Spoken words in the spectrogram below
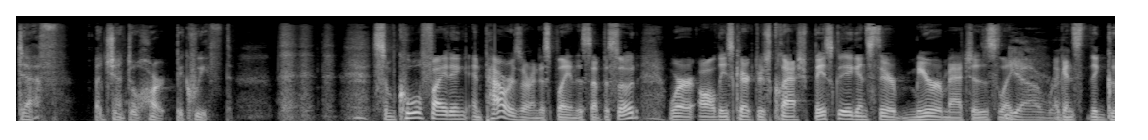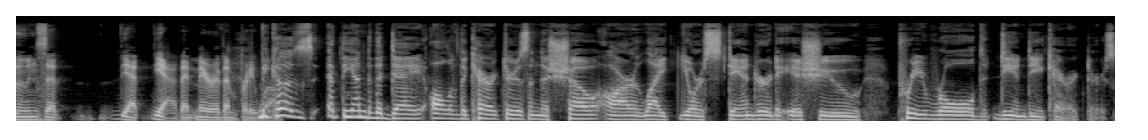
Death, a gentle heart bequeathed. Some cool fighting and powers are on display in this episode, where all these characters clash basically against their mirror matches, like Yeah, right. against the goons that, yeah, yeah, that mirror them pretty well. because at the end of the day, all of the characters in the show are like your standard issue pre-rolled D&D characters.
